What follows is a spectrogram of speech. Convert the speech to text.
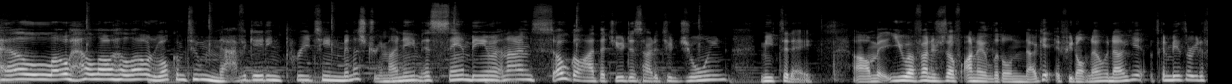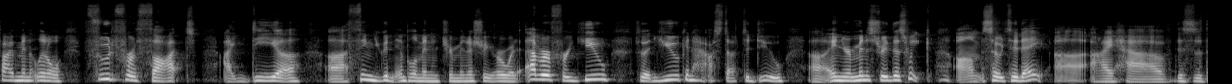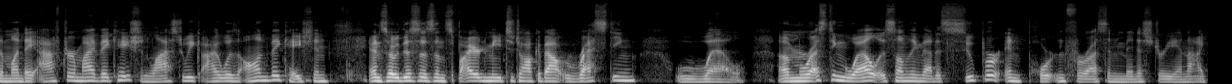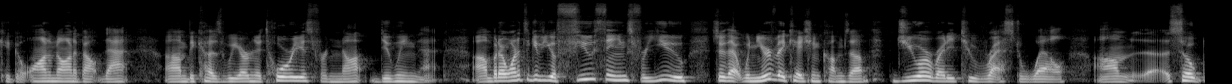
Hello, hello, hello, and welcome to Navigating Preteen Ministry. My name is Sam Beam, and I'm so glad that you decided to join me today. Um, you have found yourself on a little nugget. If you don't know a nugget, it's going to be a three to five minute little food for thought idea, uh, thing you can implement into your ministry or whatever for you so that you can have stuff to do uh, in your ministry this week. Um, so today, uh, I have this is the Monday after my vacation. Last week, I was on vacation, and so this has inspired me to talk about resting well. Um, resting well is something that is super important for us in ministry, and I could go on and on about that um, because we are notorious for not doing that. Um, but I wanted to give you a few things for you so that when your vacation comes up, that you are ready to rest well. Um, so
